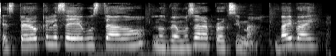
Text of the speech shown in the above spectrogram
Espero que les haya gustado. Nos vemos a la próxima. Bye bye.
